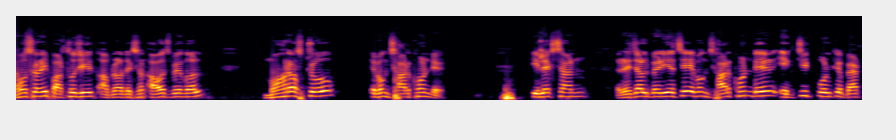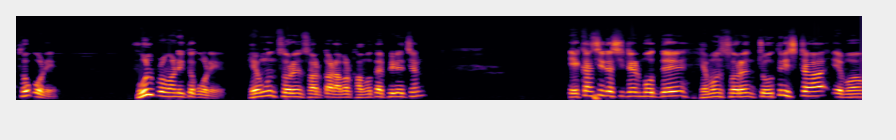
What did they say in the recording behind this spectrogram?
নমস্কার, আমি পার্থজিৎ, আপনারা দেখছেন আওয়াজ বেঙ্গল। মহারাষ্ট্র এবং ঝাড়খণ্ডের ইলেকশন রেজাল্ট বেরিয়েছে এবং ঝাড়খণ্ডের এক্সিট পোলকে ব্যর্থ করে, ভুল প্রমাণিত করে হেমন্ত সোরেন সরকার আবার ক্ষমতায় ফিরেছেন। একাশিটা সিটের মধ্যে হেমন্ত সোরেন চৌত্রিশটা এবং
